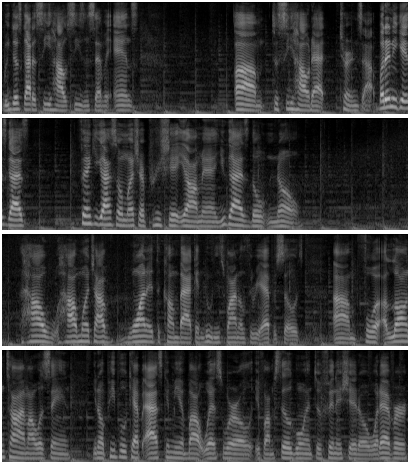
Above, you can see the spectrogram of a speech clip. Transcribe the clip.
We just got to see how season 7 ends um, to see how that turns out. But any case, guys, thank you guys so much. I appreciate y'all, man. You guys don't know how how much I've wanted to come back and do these final three episodes. Um, for a long time, I was saying, you know, people kept asking me about Westworld if I'm still going to finish it or whatever.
